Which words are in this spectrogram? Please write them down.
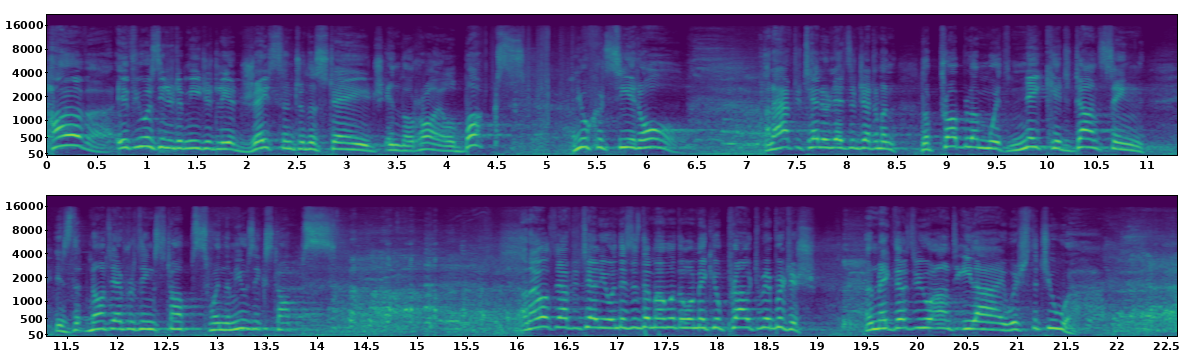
However, if you were seated immediately adjacent to the stage in the royal box, you could see it all. And I have to tell you, ladies and gentlemen, the problem with naked dancing is that not everything stops when the music stops. And I also have to tell you, and this is the moment that will make you proud to be British, and make those of you who aren't Eli wish that you were.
